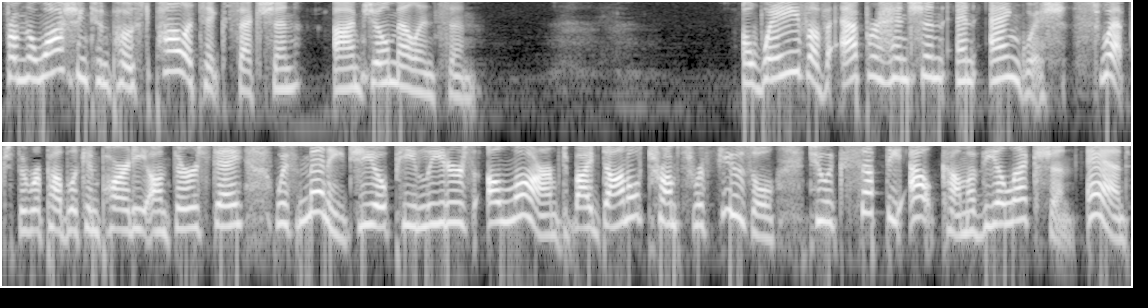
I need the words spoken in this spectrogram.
From the Washington Post Politics section, I'm Jill Melancon. A wave of apprehension and anguish swept the Republican Party on Thursday, with many GOP leaders alarmed by Donald Trump's refusal to accept the outcome of the election and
